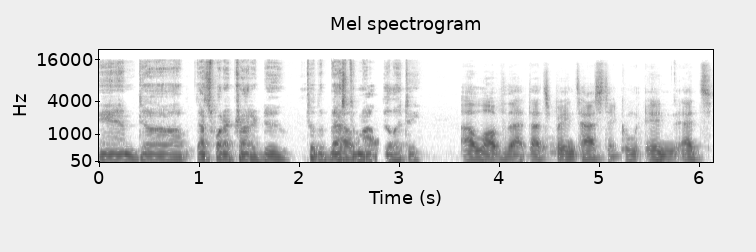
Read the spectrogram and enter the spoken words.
And uh, that's what I try to do to the best of my ability. I love that. That's fantastic, and that's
